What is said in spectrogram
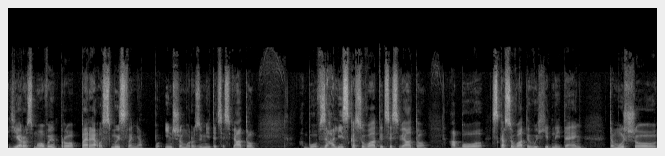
є розмови про переосмислення, по-іншому розуміти це свято, або взагалі скасувати це свято, або скасувати вихідний день, тому що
